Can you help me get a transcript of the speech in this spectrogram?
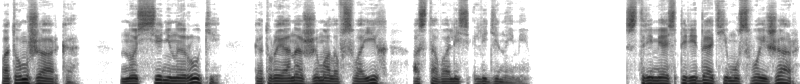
потом жарко, но Сенины руки, которые она сжимала в своих, оставались ледяными. Стремясь передать ему свой жар,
